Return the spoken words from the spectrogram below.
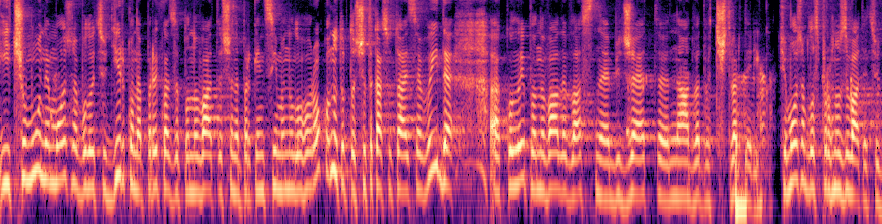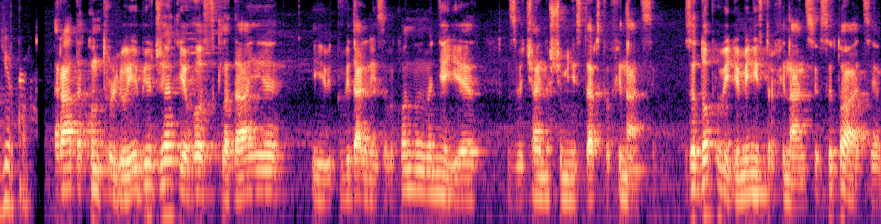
і чому не можна було цю дірку, наприклад, запланувати ще наприкінці минулого року? Ну тобто, що така ситуація вийде, коли планували власне бюджет на 2024 рік? Чи можна було спрогнозувати цю дірку? Рада контролює бюджет, його складає, і відповідальний за виконування є, звичайно, що Міністерство фінансів. За доповіддю міністра фінансів, ситуація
